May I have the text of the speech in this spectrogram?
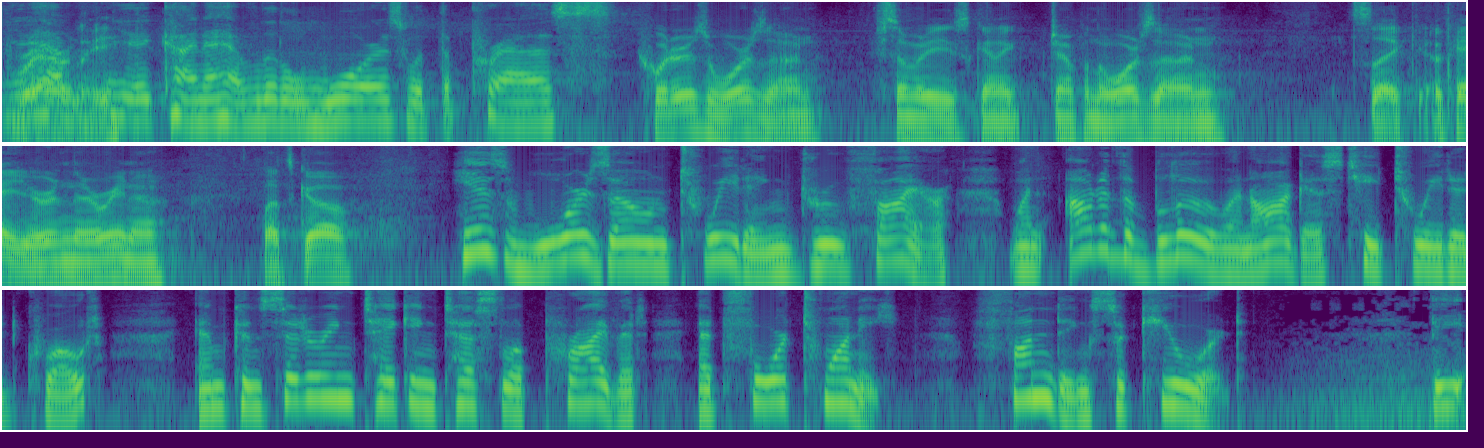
You have- Rarely. you kind of have little wars with the press. Twitter is a war zone. If somebody's going to jump in the war zone, it's like, okay, you're in the arena. Let's go. His war zone tweeting drew fire when out of the blue in August he tweeted, quote, am considering taking Tesla private at 420, funding secured. The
